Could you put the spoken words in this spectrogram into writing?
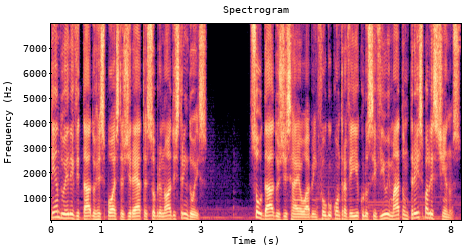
tendo ele evitado respostas diretas sobre o Nord Stream 2. Soldados de Israel abrem fogo contra veículo civil e matam três palestinos.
